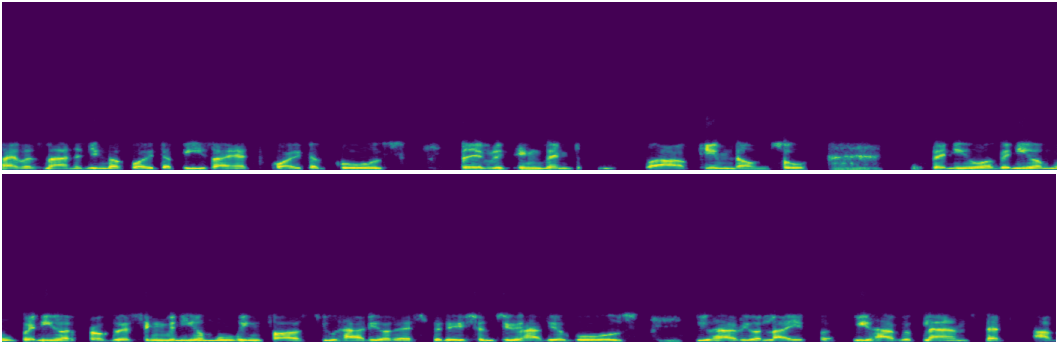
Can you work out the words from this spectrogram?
I was managing a quite a piece. I had quite a goals. So everything went uh, came down. So when you are when you are when you are progressing, when you are moving fast, you had your aspirations, you had your goals, you have your life, you have your plans that आप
